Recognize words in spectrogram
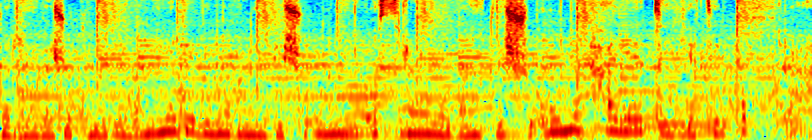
برنامجكم اليومي الذي يعنى بشؤون الأسرة وباقي الشؤون الحياتية الأخرى.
